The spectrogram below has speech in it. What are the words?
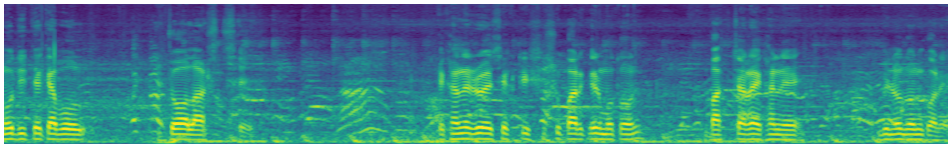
নদীতে কেবল জল আসছে। এখানে রয়েছে একটি শিশু পার্কের মতন। বাচ্চারা এখানে বিনোদন করে।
